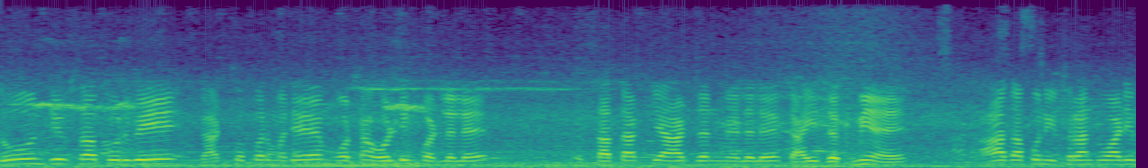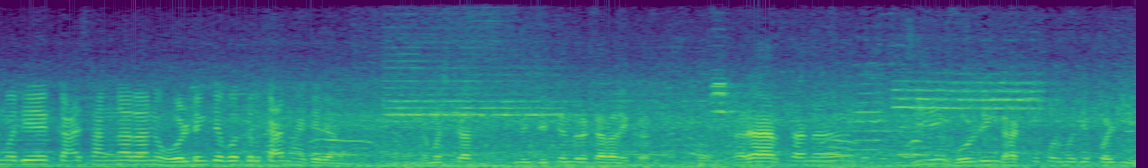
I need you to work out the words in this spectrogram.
दोन दिवसापूर्वी घाटकोपरमध्ये मोठा होल्डिंग पडलेलं आहे. सात आठ ते आठ जण मेलेले काही जखमी आहे. आज आपण विश्रांतवाडीमध्ये काय सांगणार आणि होल्डिंगच्या बद्दल काय माहिती देणार? नमस्कार मी जितेंद्र कराळेकर. खऱ्या अर्थानं जी होल्डिंग घाटकोपरमध्ये पडली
